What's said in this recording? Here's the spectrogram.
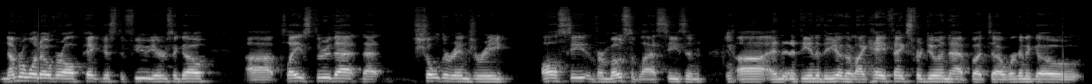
number one overall pick just a few years ago, uh, plays through that that shoulder injury all season for most of last season, yeah. uh, and then at the end of the year, they're like, "Hey, thanks for doing that, but uh, we're going to go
